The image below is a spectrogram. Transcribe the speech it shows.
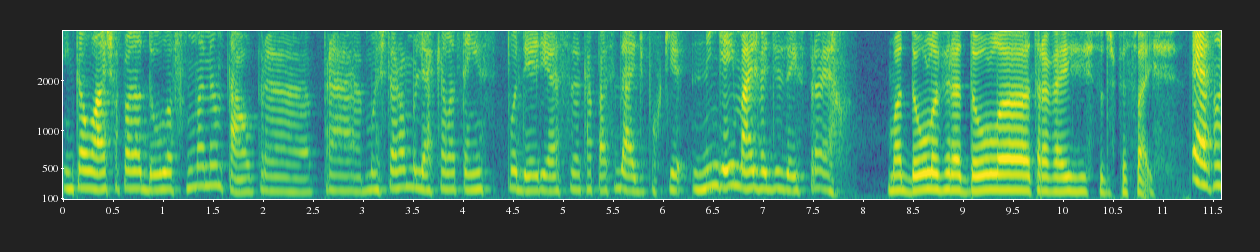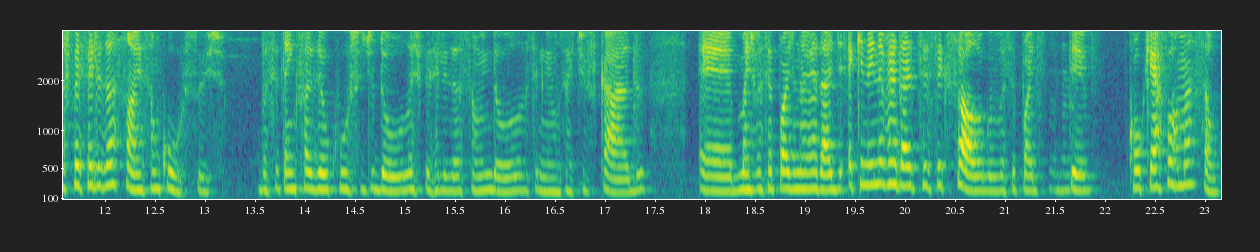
Então eu acho a papel da doula fundamental para mostrar à mulher que ela tem esse poder e essa capacidade, porque ninguém mais vai dizer isso para ela. Uma doula vira doula através de estudos pessoais. É, são especializações, são cursos. Você tem que fazer o curso de doula, especialização em doula, você ganha um certificado. É, mas você pode, na verdade, é que nem na verdade ser sexólogo, você pode uhum. ter qualquer formação.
